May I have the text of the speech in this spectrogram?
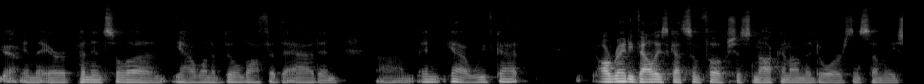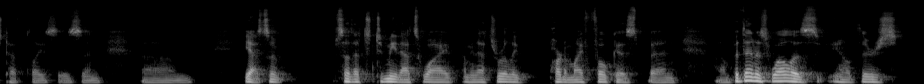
Yeah. in the Arab Peninsula, and yeah, I want to build off of that, and um, and yeah, we've got already Valley's got some folks just knocking on the doors in some of these tough places, and um, yeah, so so that's to me that's why I mean that's really part of my focus, Ben. Um, but then as well as you know, there's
